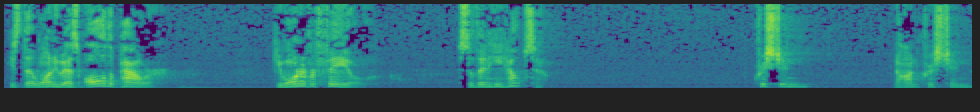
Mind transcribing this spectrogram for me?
He's the one who has all the power. He won't ever fail. So then he helps him. Christian, non Christian,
